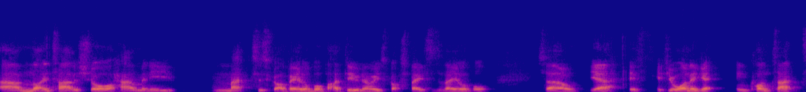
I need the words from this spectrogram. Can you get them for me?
I'm not entirely sure how many Max has got available, but I do know he's got spaces available. So yeah, if if you want to get in contact,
